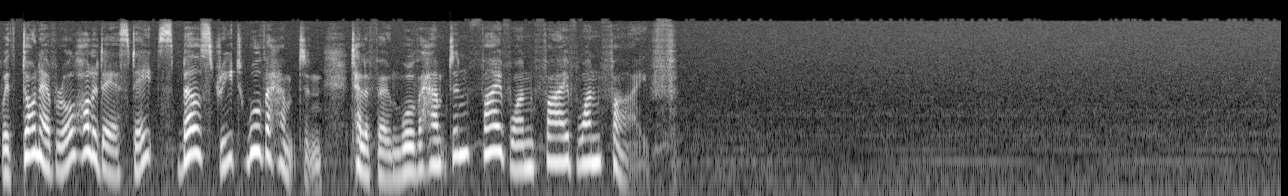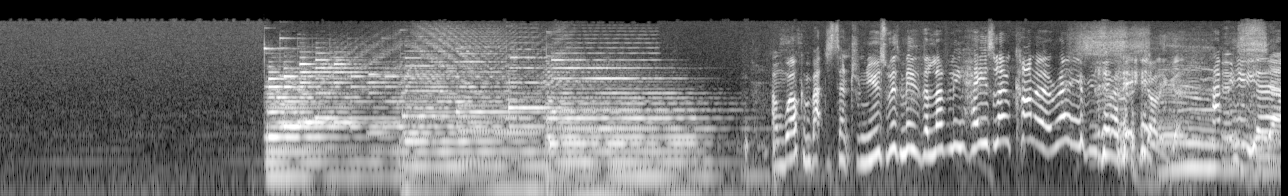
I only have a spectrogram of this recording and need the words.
with Don Everall Holiday Estates, Bell Street, Wolverhampton. Telephone Wolverhampton 51515. Welcome back to Central News with me, the lovely Hazel O'Connor. Hooray, everybody! Happy New Year!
